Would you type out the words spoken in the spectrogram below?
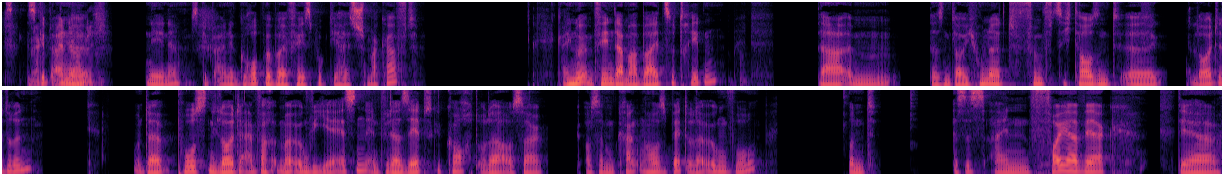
Es, es gibt eine, nee, ne? Es gibt eine Gruppe bei Facebook, die heißt Schmackhaft. Kann ich nur empfehlen, da mal beizutreten. Da, ähm, da sind, glaube ich, 150.000 äh, Leute drin. Und da posten die Leute einfach immer irgendwie ihr Essen, entweder selbst gekocht oder aus, der, aus einem Krankenhausbett oder irgendwo. Und es ist ein Feuerwerk der,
